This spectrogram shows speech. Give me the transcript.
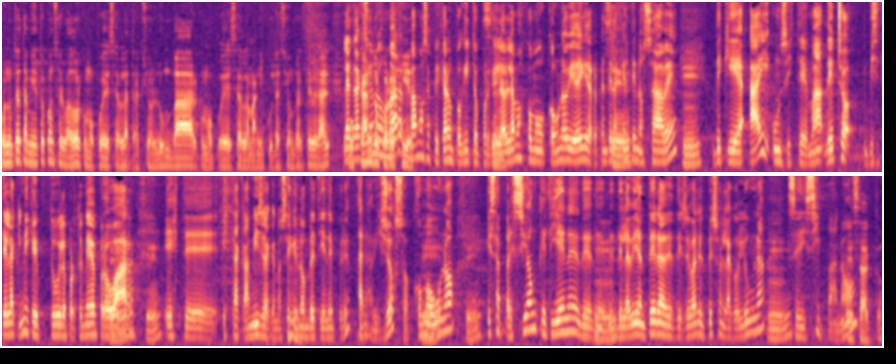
con un tratamiento conservador como puede ser la tracción lumbar, como puede ser la manipulación vertebral, La tracción lumbar, corregir. vamos a explicar un poquito, porque Sí. lo hablamos como con una obviedad y de repente la gente no sabe Mm. de que hay un sistema. De hecho, visité la clínica y tuve la oportunidad de probar Sí. Este, esta camilla, que no sé qué nombre tiene, pero es maravilloso. Como uno, esa presión que tiene de, de- de- Mm. de la vida entera, de, de llevar el peso en la columna, Mm. se disipa, ¿no? Exacto,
